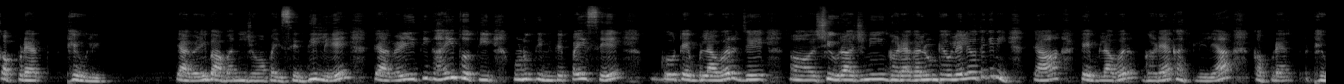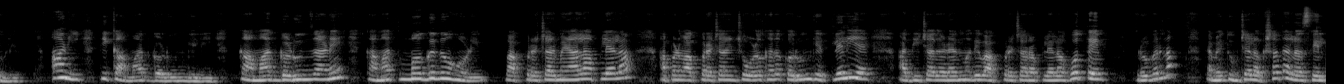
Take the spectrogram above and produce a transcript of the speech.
कपड्यात ठेवले. त्यावेळी बाबांनी जेव्हा पैसे दिले त्यावेळी ती घाईत होती. म्हणून तिने ते पैसे टेबलावर जे शिवराजनी घड्या घालून ठेवलेले होते की नाही त्या टेबलावर घड्या घातलेल्या कपड्यात ठेवले. आणि ती कामात गडून गेली. कामात गडून जाणे कामात मग्न होणे. वाक्प्रचार मिळाला आपल्याला. आपण वाक्प्रचारांची ओळख आता करून घेतलेली आहे. आधीच्या धड्यांमध्ये वाक्प्रचार आपल्याला होते. बरोबर ना? त्यामुळे तुमच्या लक्षात आलं असेल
